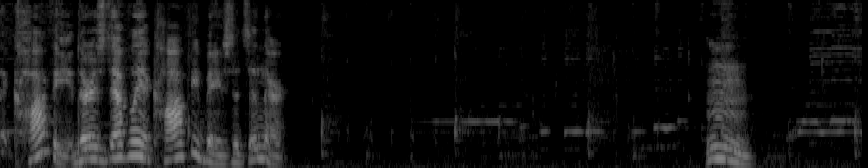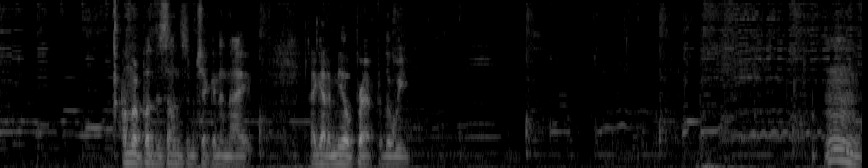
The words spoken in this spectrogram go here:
that coffee. There is definitely a coffee base that's in there. Mmm. I'm gonna put this on some chicken tonight. I got a meal prep for the week. Mmm.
